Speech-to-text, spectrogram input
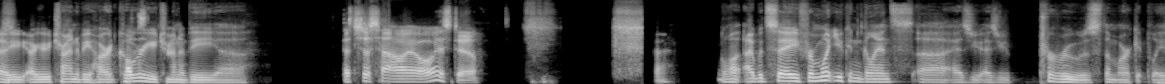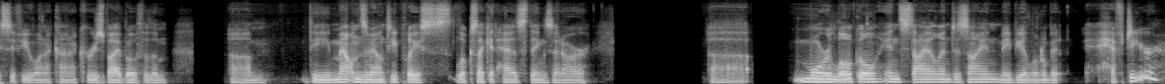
Are you, are you trying to be hardcore? Or are you trying to be? Uh, That's just how I always do. well, I would say from what you can glance uh, as you as you peruse the marketplace, if you want to kind of cruise by both of them, um, the Mountains Bounty place looks like it has things that are uh, more local in style and design, maybe a little bit heftier.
